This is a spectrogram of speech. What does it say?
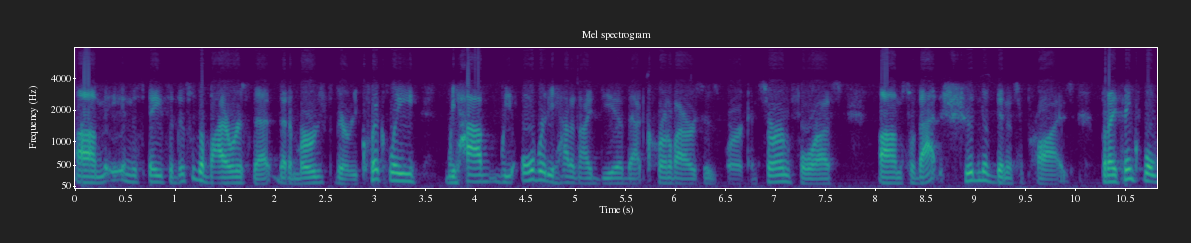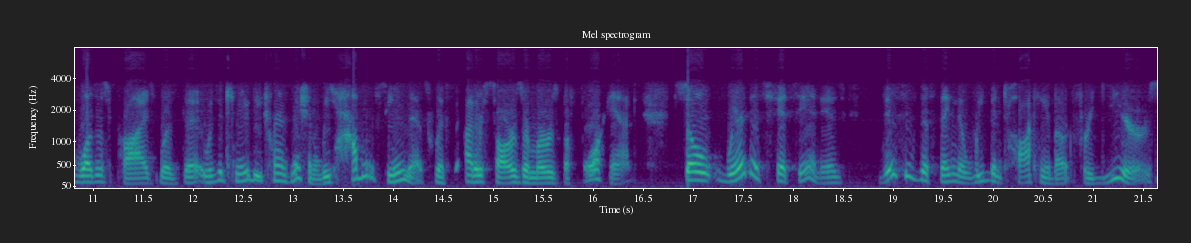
um, in the space that this was a virus that that emerged very quickly. We have we already had an idea that coronaviruses were a concern for us, um, so that shouldn't have been a surprise. But I think what was a surprise was that it was a community transmission. We hadn't seen this with either SARS or MERS beforehand. So where this fits in is this is the thing that we've been talking about for years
